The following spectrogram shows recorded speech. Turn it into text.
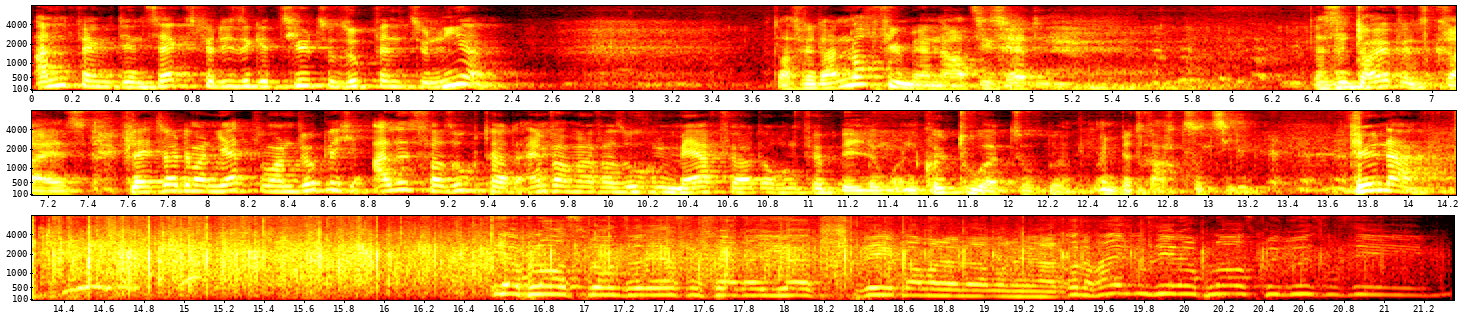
anfängt, den Sex für diese gezielt zu subventionieren, dass wir dann noch viel mehr Nazis hätten. Das ist ein Teufelskreis. Vielleicht sollte man jetzt, wo man wirklich alles versucht hat, einfach mal versuchen, mehr Förderung für Bildung und Kultur zu, in Betracht zu ziehen. Vielen Dank. Applaus für unseren ersten Starter Jörg Strebler, meine Damen und Herren. Und halten Sie den Applaus, begrüßen Sie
